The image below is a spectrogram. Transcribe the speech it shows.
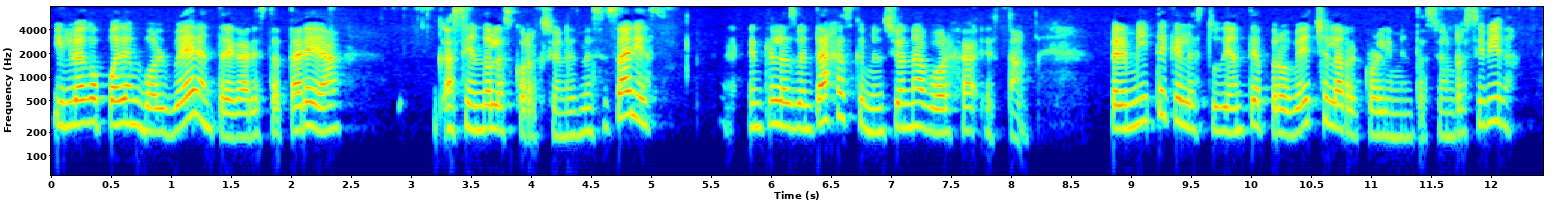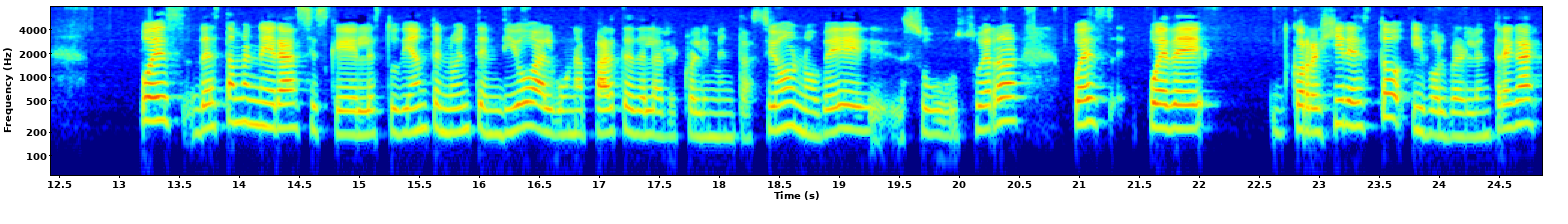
y luego pueden volver a entregar esta tarea haciendo las correcciones necesarias. Entre las ventajas que menciona Borja están, permite que el estudiante aproveche la retroalimentación recibida. Pues de esta manera, si es que el estudiante no entendió alguna parte de la retroalimentación o ve su, error, pues puede corregir esto y volverlo a entregar.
